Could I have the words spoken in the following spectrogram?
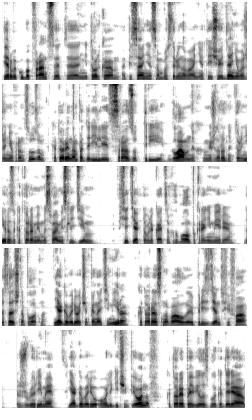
Первый Кубок Франции – это не только описание самого соревнования, это еще и дань уважения французам, которые нам подарили сразу три главных международных турнира, за которыми мы с вами следим все те, кто увлекается футболом, по крайней мере, достаточно плотно. Я говорю о чемпионате мира, который основал президент ФИФА Жюль Риме. Я говорю о Лиге чемпионов, которая появилась благодаря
